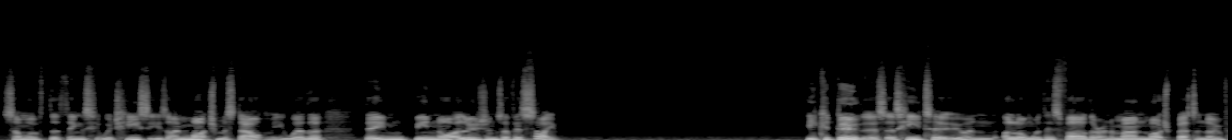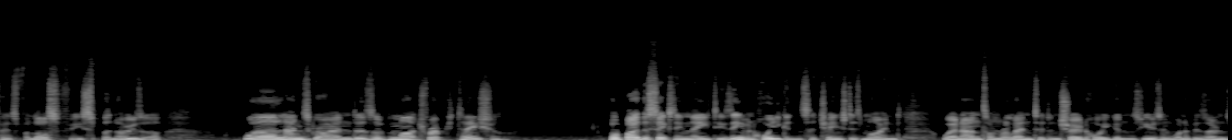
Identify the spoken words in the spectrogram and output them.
some of the things which he sees, I much misdoubt me whether they be not illusions of his sight. He could do this as he too, and along with his father and a man much better known for his philosophy, Spinoza, were lens grinders of much reputation. But by the 1680s, even Huygens had changed his mind when Anton relented and showed Huygens using one of his own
